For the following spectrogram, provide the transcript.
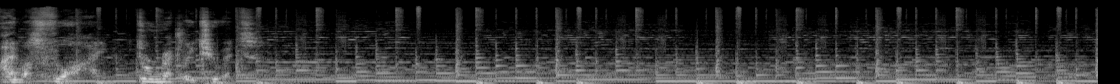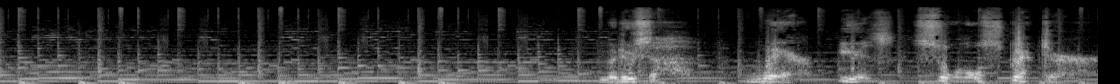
I must fly directly to it. Medusa, where is Solo Spectre?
